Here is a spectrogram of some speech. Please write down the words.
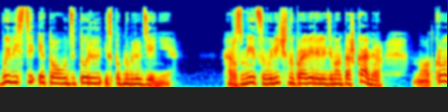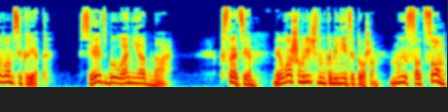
вывести эту аудиторию из-под наблюдения. Разумеется, вы лично проверили демонтаж камер, но открою вам секрет. Сеть была не одна. Кстати, и в вашем личном кабинете тоже. Мы с отцом...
